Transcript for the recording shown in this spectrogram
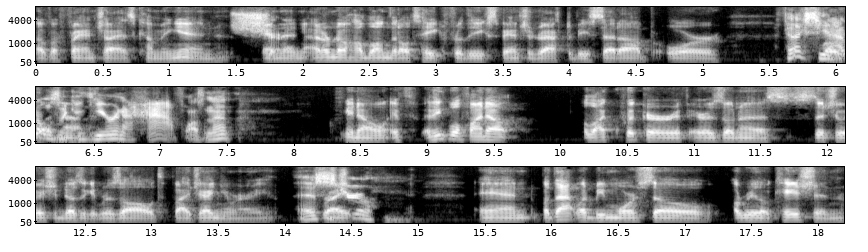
of a franchise coming in, Sure. and then I don't know how long that'll take for the expansion draft to be set up, or I feel like Seattle was like a year and a half, wasn't it? you know, if I think we'll find out a lot quicker if Arizona's situation doesn't get resolved by January, This Right. is true. and but that would be more so a relocation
